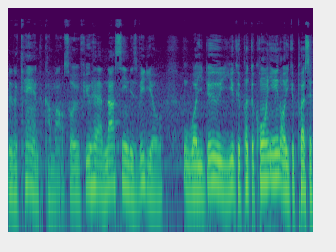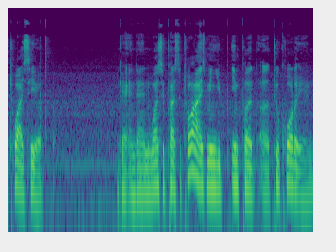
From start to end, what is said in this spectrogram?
little can to come out. So if you have not seen this video, what you do, you could put the coin in or you could press it twice here. Okay, and then once you press it twice, mean you input a two quarter in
